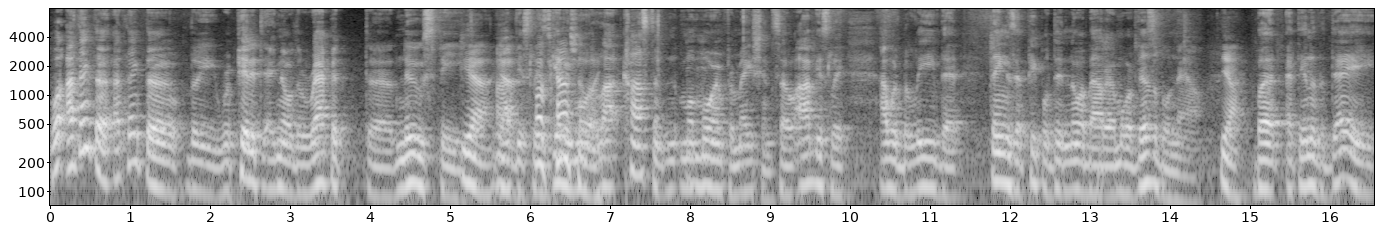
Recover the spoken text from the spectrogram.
Well, I think the I think the the rapidity, you know, the rapid uh, news feed, Yeah, yeah. obviously Well, is it's giving more a lot constant more, more information. So obviously, I would believe that things that people didn't know about are more visible now. Yeah, But at the end of the day,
